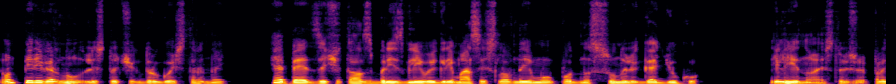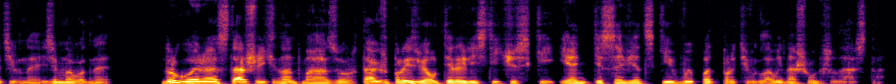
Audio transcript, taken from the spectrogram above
Он перевернул листочек другой стороной и опять зачитал с брезгливой гримасой, словно ему под нос сунули гадюку или иное, столь же противное, земноводное. Другой раз старший лейтенант Мазур также произвел террористический и антисоветский выпад против главы нашего государства.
